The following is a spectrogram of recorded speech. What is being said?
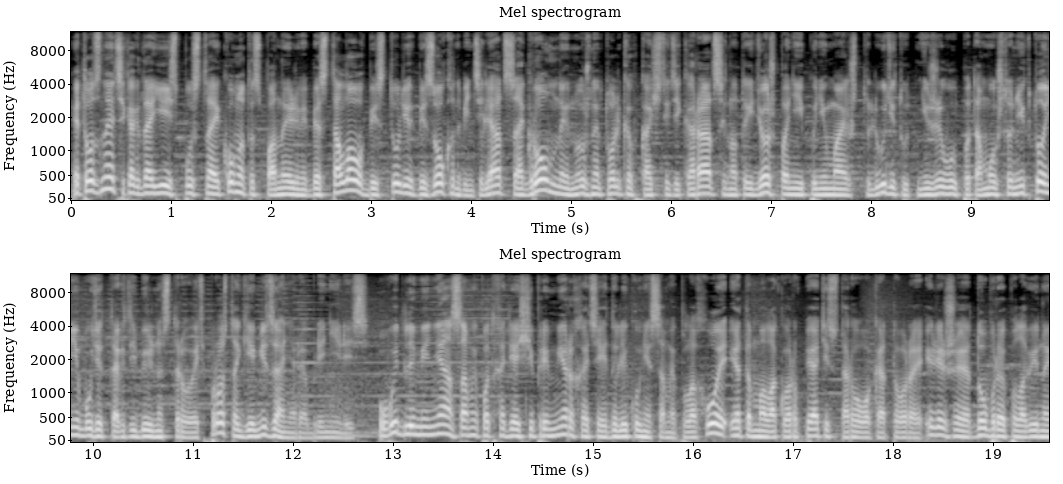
Это вот знаете, когда есть пустая комната с панелями без столов, без стульев, без окон, вентиляция, огромные, нужны только в качестве декорации, но ты идешь по ней и понимаешь, что люди тут не живут, потому что никто не будет так дебильно строить, просто геймдизайнеры обленились. Увы, для меня самый подходящий пример, хотя и далеко не самый плохой, это Малакор 5 из второго Котора, или же добрая половина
